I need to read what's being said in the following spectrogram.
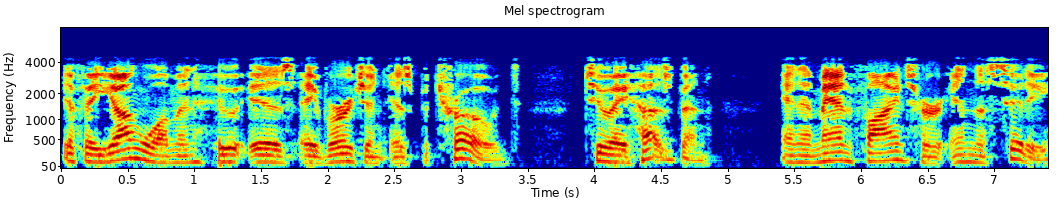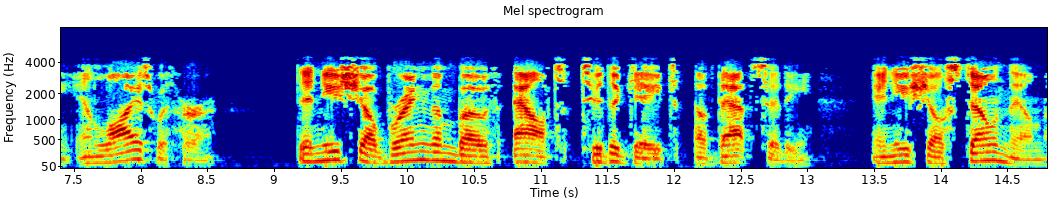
If a young woman who is a virgin is betrothed to a husband, and a man finds her in the city and lies with her, then you shall bring them both out to the gate of that city, and you shall stone them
